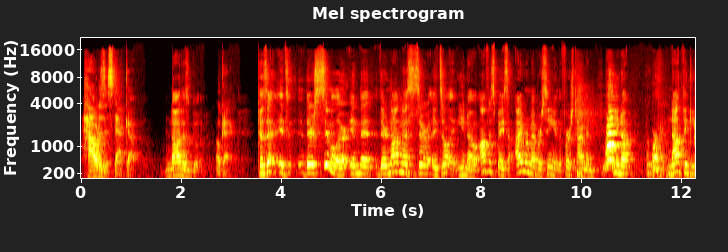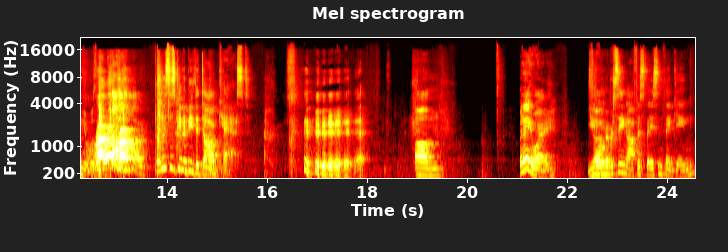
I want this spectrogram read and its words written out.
how does it stack up? Not as good. Okay. Because it's they're similar in that they're not necessarily. It's only you know Office Space. I remember seeing it the first time and you know not thinking it was. Well, this is gonna be the dog cast. um. But anyway, You So- remember seeing Office Space and thinking,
